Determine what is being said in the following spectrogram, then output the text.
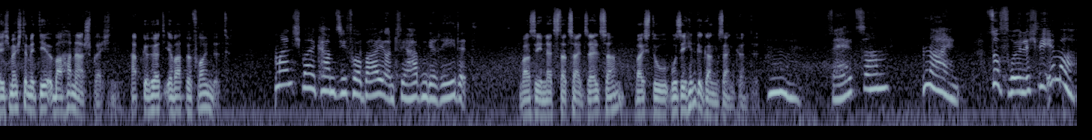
Ich möchte mit dir über Hannah sprechen. Hab gehört, ihr wart befreundet. Manchmal kam sie vorbei und wir haben geredet. War sie in letzter Zeit seltsam? Weißt du, wo sie hingegangen sein könnte? Hm, seltsam? Nein, so fröhlich wie immer.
